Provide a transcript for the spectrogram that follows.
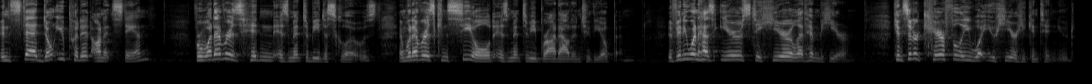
Instead, don't you put it on its stand? For whatever is hidden is meant to be disclosed, and whatever is concealed is meant to be brought out into the open. If anyone has ears to hear, let him hear. Consider carefully what you hear, he continued.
